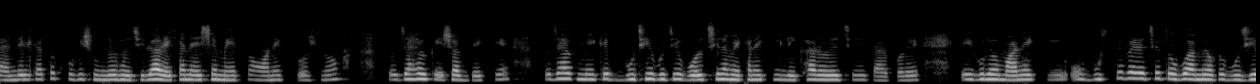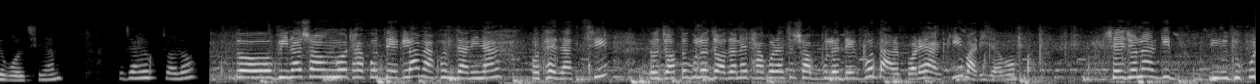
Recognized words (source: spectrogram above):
প্যান্ডেলটা তো খুবই সুন্দর হয়েছিল। আর এখানে এসে মেয়ের তো অনেক প্রশ্ন। তো যাই হোক এসব দেখে, তো যাই হোক মেয়েকে বুঝিয়ে বুঝিয়ে বলছিলাম এখানে কি লেখা রয়েছে, তারপরে এগুলো মানে কি, ও বুঝতে পেরেছে তবু আমি ওকে বুঝিয়ে বলছিলাম। তো যাই হোক চলো। তো বিনা সঙ্গ ঠাকুর দেখলাম, এখন জানি না কোথায় যাচ্ছি। তো যতগুলো যজানে ঠাকুর আছে সবগুলো দেখব, তারপরে আর কি বাড়ি যাব। সেই জন্য আর কি দুপুর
